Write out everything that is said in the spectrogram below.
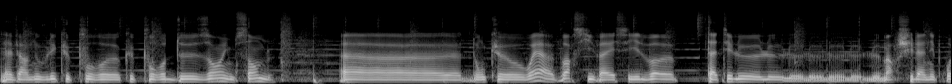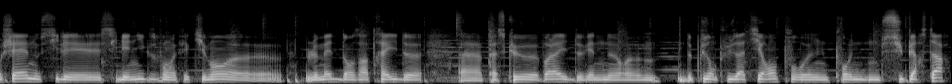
il avait renouvelé que pour que pour deux ans, il me semble. Euh, donc euh, ouais, à voir s'il va essayer de tâter le, le, le, le- marché l'année prochaine ou si les si les Knicks vont effectivement euh, le mettre dans un trade euh, parce que voilà ils deviennent euh, de plus en plus attirants pour une pour une superstar.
